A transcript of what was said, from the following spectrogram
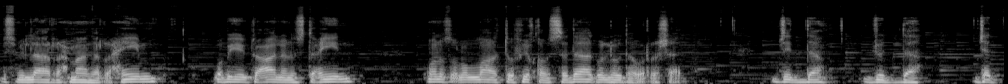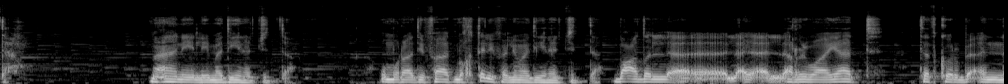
بسم الله الرحمن الرحيم. وبه تعالى نستعين ونسأل الله التوفيق والسداد والهدى والرشاد. جدة جدة جدة. معاني لمدينة جدة. ومرادفات مختلفة لمدينة جدة. بعض الروايات تذكر بأن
